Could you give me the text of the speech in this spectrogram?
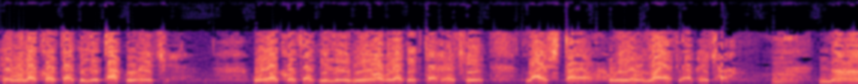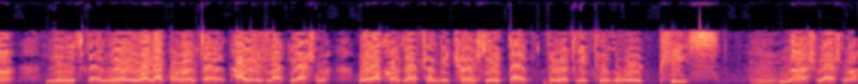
He Olakota gele taku heche. Olakota gele mir obla gekta heche lifestyle, way of life erbe heche. Hmm. cha na Linska. Very well like a college like Yashna. Well, because after they translate that directly to the word peace. naš vešna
